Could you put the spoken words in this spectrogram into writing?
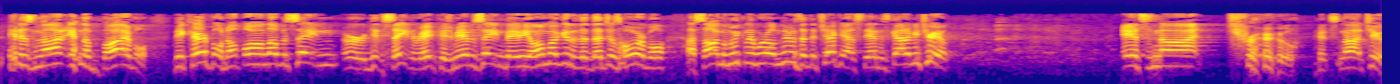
It is not in the Bible. Be careful, don't fall in love with Satan or get Satan raped because you may have a Satan baby. Oh my goodness, that's just horrible. I saw in the Weekly World News at the checkout stand. It's got to be true. It's not true. It's not true.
